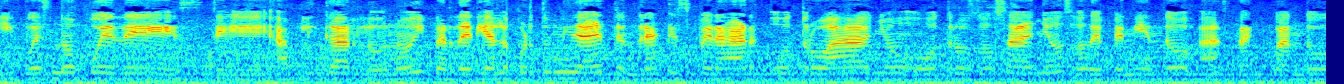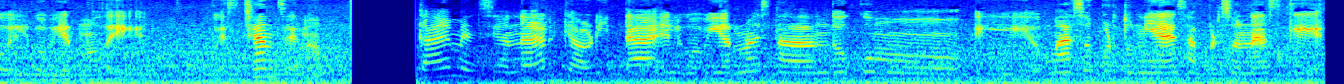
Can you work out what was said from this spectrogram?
y pues no puede este, aplicarlo, ¿no? Y perdería la oportunidad y tendría que esperar otro año, otros dos años o dependiendo hasta cuando el gobierno dé pues chance, ¿no? Cabe mencionar que ahorita el gobierno está dando como eh, más oportunidades a personas que,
